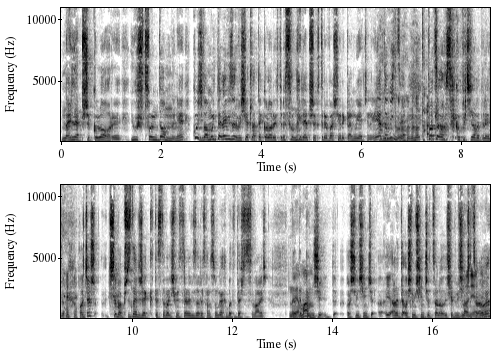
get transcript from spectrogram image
Najlepsze kolory, już w twoim domu, no nie? Kuźwa, mój telewizor wyświetla te kolory, które są najlepsze, które właśnie reklamujecie. No nie? Ja to widzę. No, no tak. Po co mam sobie kupić nowy telewizor? Chociaż trzeba przyznać, że jak testowaliśmy telewizory Samsunga, chyba ty też testowałeś. No te, ja te mam. 50, 80, ale te 80 calowe, 70 no calowe?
